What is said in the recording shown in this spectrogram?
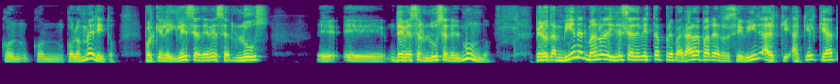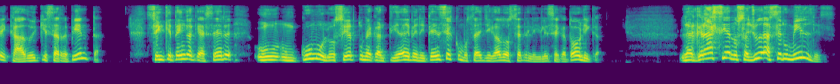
con, con, los méritos, porque la iglesia debe ser luz, eh, eh, debe ser luz en el mundo. Pero también, hermano, la iglesia debe estar preparada para recibir al que, aquel que ha pecado y que se arrepienta, sin que tenga que hacer un, un cúmulo, ¿cierto? Una cantidad de penitencias como se ha llegado a hacer en la iglesia católica. La gracia nos ayuda a ser humildes,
